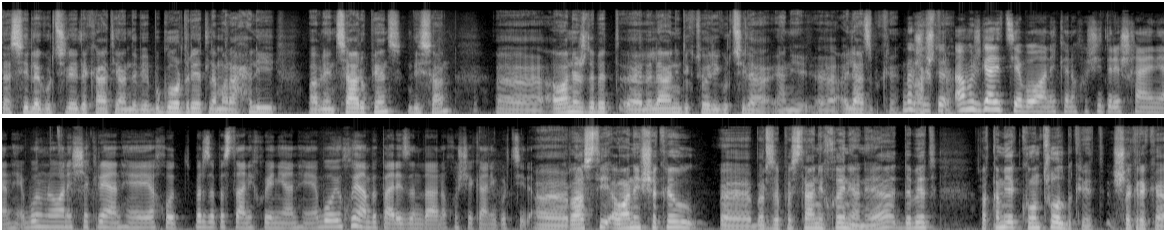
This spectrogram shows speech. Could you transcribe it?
تەسیر لە گورچلی دەکاتیان دەبێت بگۆدرێت لە مەراحلی بابلێن چار و پێنج دیسان ئەوانش دەبێت لەلانی دکتۆری گورچیلا ینی عیلاج بکرێن ئامژگاری چیە بۆوانی کە نەخۆشی درێژخایەنیان هەیە بۆ منەوانی شکریان هەیە خۆت بەرزە پەستانی خوێنیان هەیە بۆ ئەوی خۆیان بپارێزن لە نەخۆشیەکانی گورچیدا ڕاستی ئەوانەی شەکرە و بەرزە پەستانی خوێنیان هەیە دەبێت ڕقمێک کۆنتترۆل بکرێت شەکرەکە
